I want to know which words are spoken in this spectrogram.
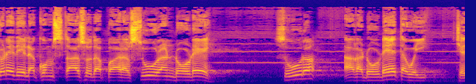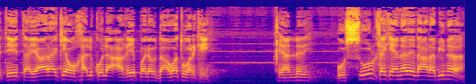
کړی دی لکم ستاسو د پاره سورن ډوډۍ سور هغه ډوډۍ ته وایي چې ته تیاره کې او خلکو له هغې پلو دعوت ورکې خیال نه دی اوس سور ټکی نه دی دا عربي نه ده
